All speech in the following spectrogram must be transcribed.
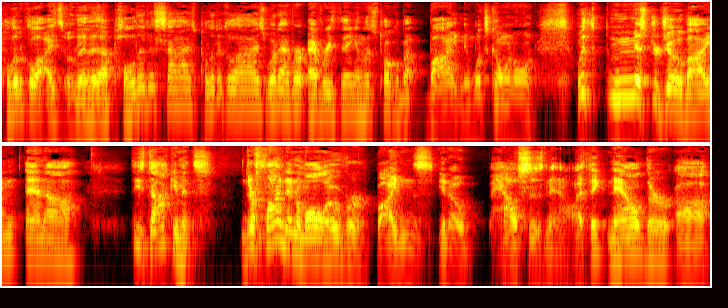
politicalize, politicize, politicalize, whatever, everything, and let's talk about Biden and what's going on with Mr. Joe Biden and uh these documents. They're finding them all over Biden's, you know, houses now. I think now they're uh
